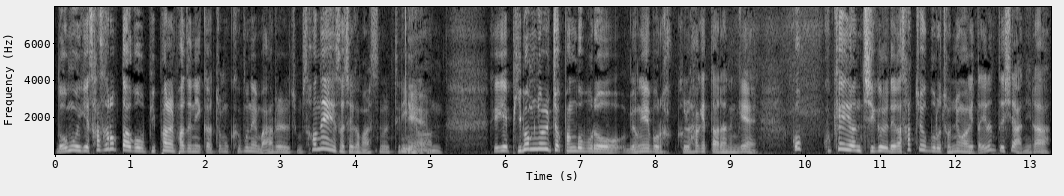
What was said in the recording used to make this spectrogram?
너무 이게 사사롭다고 비판을 받으니까 좀 그분의 말을 좀 선회해서 제가 말씀을 드리면 네. 이게 비법률적 방법으로 명예회복을 하겠다라는 게 꼭 국회의원직을 내가 사적으로 전용하겠다 이런 뜻이 아니라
